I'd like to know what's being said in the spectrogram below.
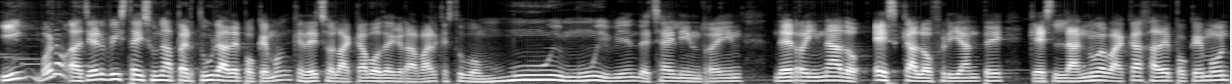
Y bueno, ayer visteis una apertura de Pokémon, que de hecho la acabo de grabar, que estuvo muy muy bien, de Chilling Rain, de Reinado Escalofriante, que es la nueva caja de Pokémon.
